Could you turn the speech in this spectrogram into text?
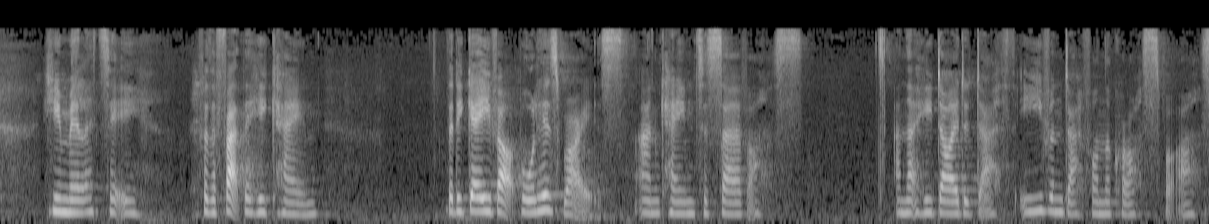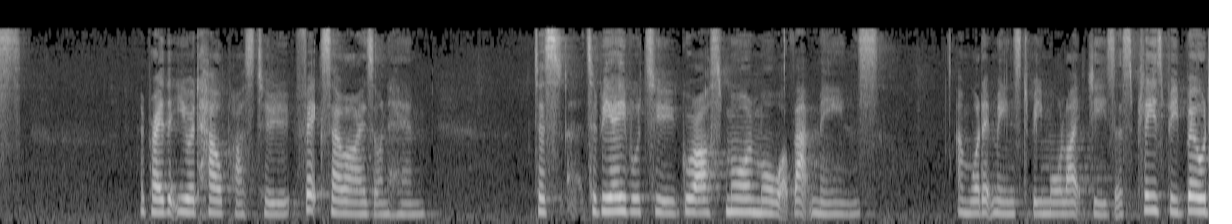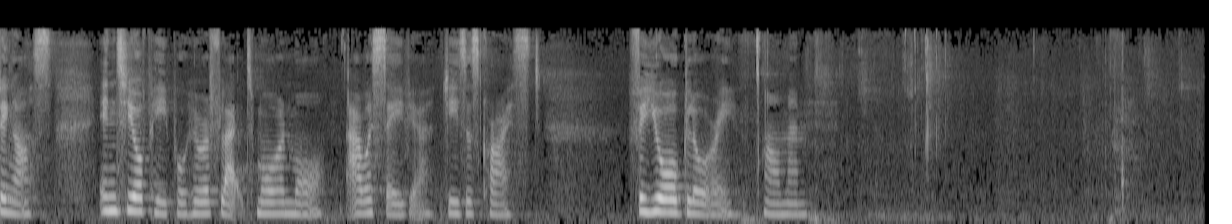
humility, for the fact that he came, that he gave up all his rights and came to serve us, and that he died a death, even death on the cross for us. I pray that you would help us to fix our eyes on him, to, to be able to grasp more and more what that means and what it means to be more like Jesus. Please be building us into your people who reflect more and more our Saviour, Jesus Christ, for your glory. Amen.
